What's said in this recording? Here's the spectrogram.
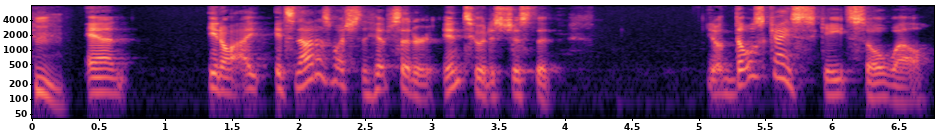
Hmm. And, you know, I it's not as much the hips that are into it, it's just that, you know, those guys skate so well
